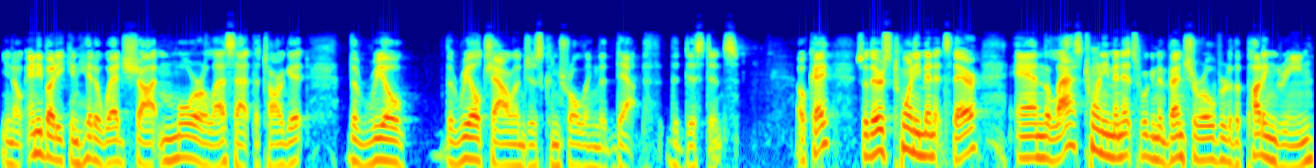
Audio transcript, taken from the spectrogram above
You know, anybody can hit a wedge shot more or less at the target. The real the real challenge is controlling the depth, the distance. Okay, so there's 20 minutes there, and the last 20 minutes we're going to venture over to the putting green,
